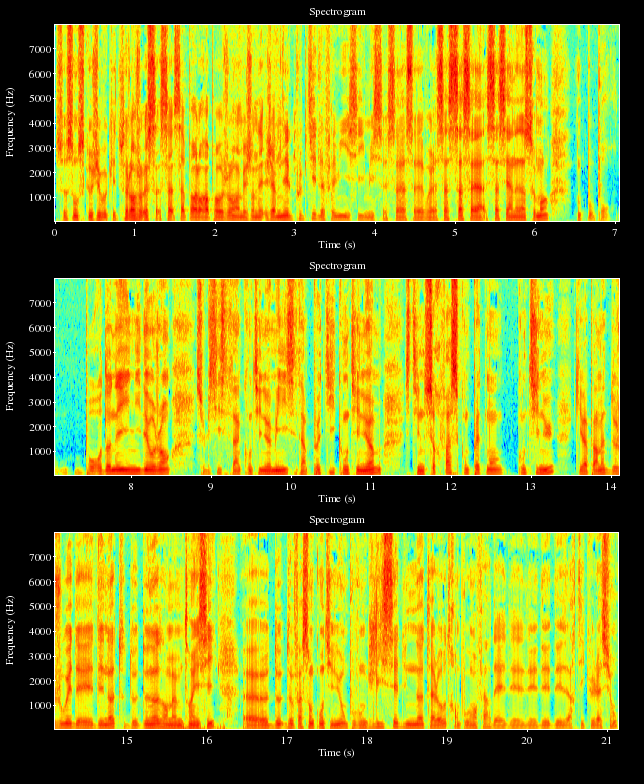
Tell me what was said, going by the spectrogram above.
ce sont ce que j'évoquais tout à l'heure. Ça, ça, parlera pas aux gens, hein, mais j'ai amené le plus petit de la famille ici. Mais ça, ça, voilà, ça, ça, c'est un instrument. Donc pour, pour, pour, donner une idée aux gens, celui-ci c'est un continuum mini, c'est un petit continuum. C'est une surface complètement continue qui va permettre de jouer des, notes, de deux notes en même temps ici, euh, de, façon continue, en pouvant glisser d'une note à l'autre, en pouvant faire des, articulations.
